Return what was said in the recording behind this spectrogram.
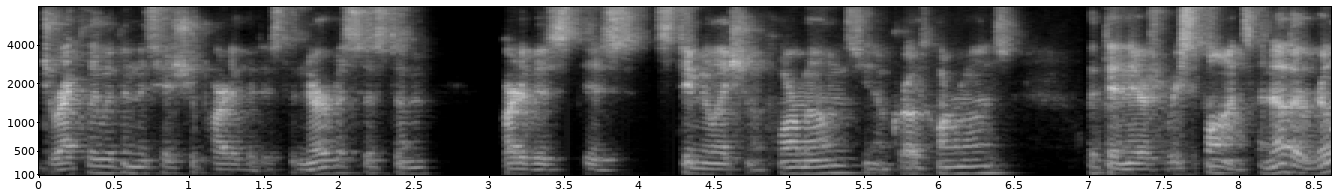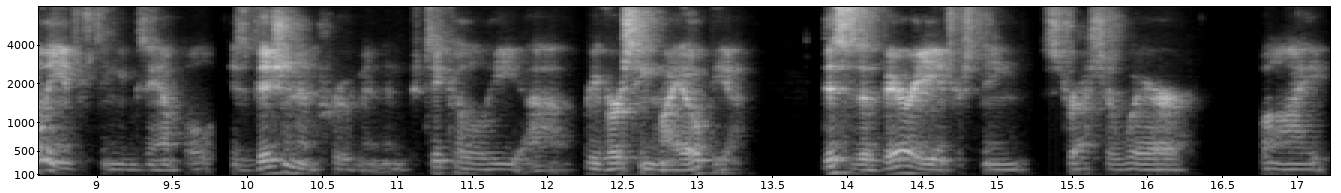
directly within the tissue, part of it is the nervous system, part of it is, is stimulation of hormones, you know, growth hormones. But then there's response. Another really interesting example is vision improvement, and particularly uh, reversing myopia. This is a very interesting stressor where by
